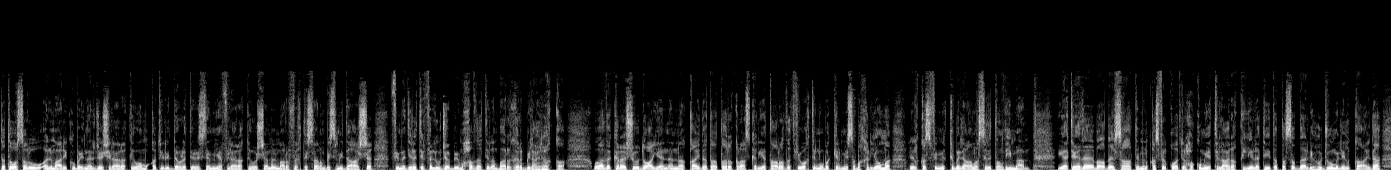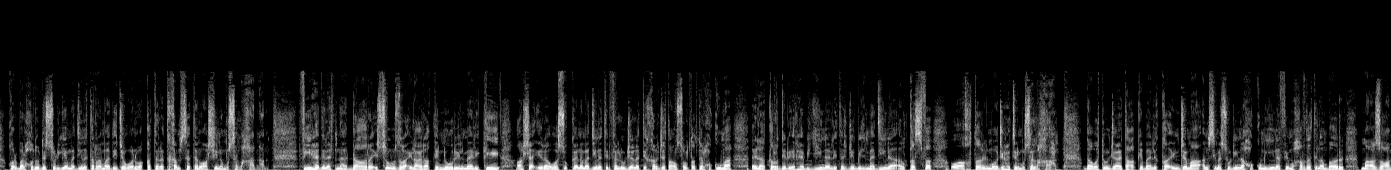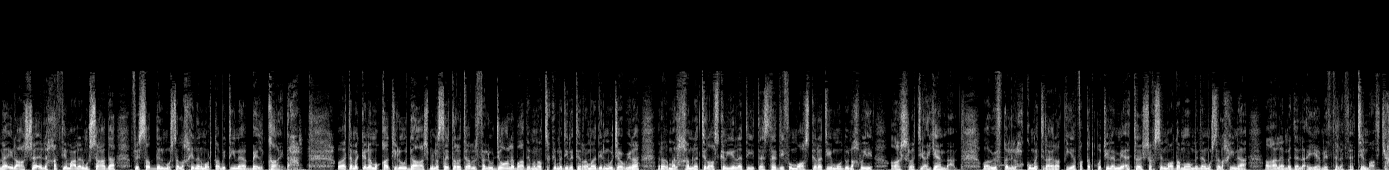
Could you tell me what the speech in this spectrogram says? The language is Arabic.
تتواصل المعارك بين الجيش العراقي ومقاتلي الدولة الإسلامية في العراق والشام المعروف اختصارا باسم داعش في مدينة الفلوجة بمحافظة الأنبار غرب العراق. وذكر شهود عيان أن قائدة طارق العسكرية تعرضت في وقت مبكر من صباح اليوم للقصف من قبل عناصر التنظيم. يأتي هذا بعد ساعات من قصف القوات الحكومية العراقية التي تتصدى لهجوم للقاعدة قرب الحدود السورية مدينة الرمادي جوا وقتلت 25 مسلحا. في هذه الأثناء دعا رئيس الوزراء العراقي النور المالكي عشائر وسكان مدينة الفلوجة التي خرجت عن سلطة الحكومة إلى طرد الإرهابيين لتجنيب المدينة القصف وأخطار المواجهة المسلحة. دعوة جاءت عقب لقاء جمع أمس مسؤولين حكوميين في محافظة الأنبار مع زعماء العشاء لحثهم على المساعدة في صد المسلحين المرتبطين بالقاعدة. وتمكن مقاتلو داعش من السيطرة على الفلوجة على بعض مناطق مدينة الرمادي المجاورة رغم الحملة العسكرية التي تستهدف معسكراتهم منذ نحو عشرة أيام. ووفقا للحكومة العراقية فقد قتل 100 شخص معظمهم من المسلحين على مدى الأيام الثلاثة الماضية.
